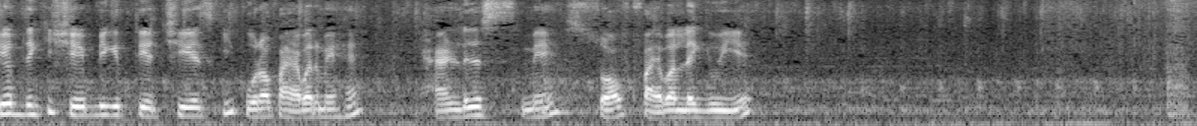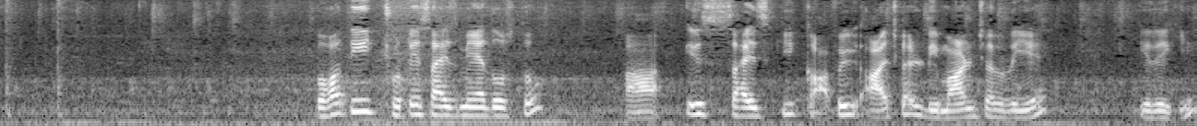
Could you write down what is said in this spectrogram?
शेप देखिए शेप भी कितनी अच्छी है इसकी पूरा फाइबर में है। हैंडल्स में सॉफ्ट फाइबर लगी हुई है। बहुत ही छोटे साइज़ में है दोस्तों। आ, इस साइज़ की काफ़ी आजकल डिमांड चल रही है। ये देखिए।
